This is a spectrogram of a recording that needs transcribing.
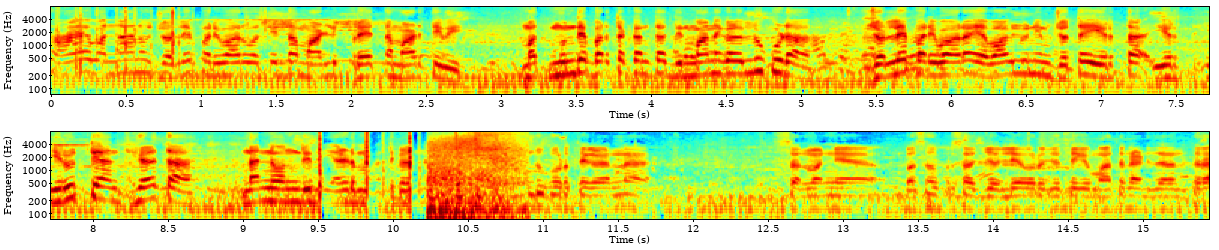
ಸಹಾಯವನ್ನು ನಾವು ಜೊಲ್ಲೆ ಪರಿವಾರ ವತಿಯಿಂದ ಮಾಡ್ಲಿಕ್ಕೆ ಪ್ರಯತ್ನ ಮಾಡ್ತೀವಿ. ಮತ್ತು ಮುಂದೆ ಬರ್ತಕ್ಕಂಥ ದಿನಮಾನಗಳಲ್ಲೂ ಕೂಡ ಜೊಲ್ಲೆ ಪರಿವಾರ ಯಾವಾಗಲೂ ನಿಮ್ಮ ಜೊತೆ ಇರ್ತಾ ಇರ್ ಇರುತ್ತೆ ಅಂತ ಹೇಳ್ತಾ ನನ್ನ ಒಂದು ಎರಡು ಮಾತುಗಳನ್ನು ಮುಂದುಕೊರತೆಗಳನ್ನು ಸನ್ಮಾನ್ಯ ಬಸವಪ್ರಸಾದ್ ಜೊಲ್ಲೆ ಅವರ ಜೊತೆಗೆ ಮಾತನಾಡಿದ ನಂತರ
